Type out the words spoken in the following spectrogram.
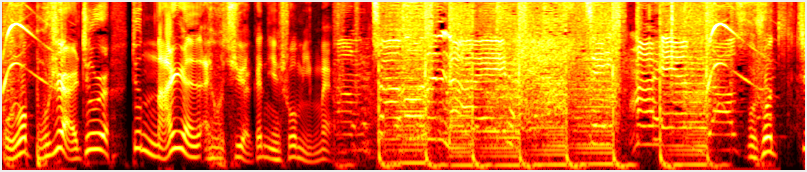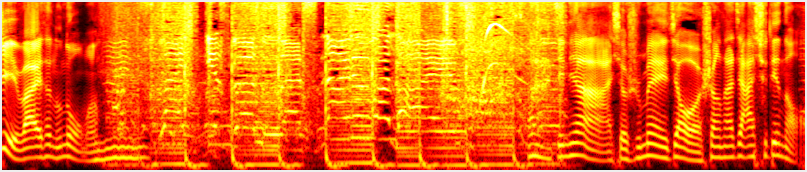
我说不是，就是就男人，哎我去，跟你说明白。我说 G Y 他能懂吗？哎，今天啊，小师妹叫我上她家修电脑，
